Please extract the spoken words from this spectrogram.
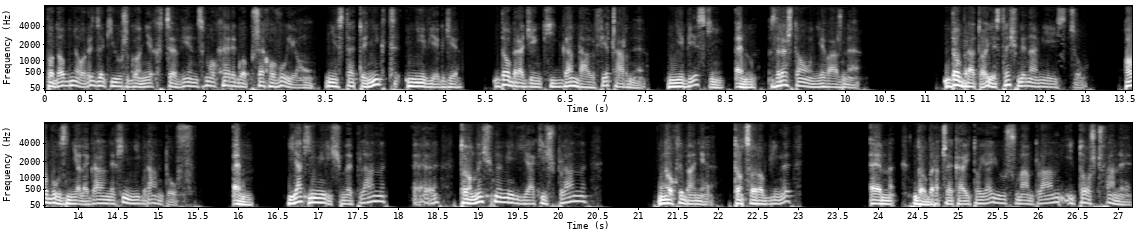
Podobno ryzyk już go nie chce więc mohery go przechowują. Niestety nikt nie wie gdzie. Dobra dzięki Gandalfie czarny. Niebieski, M, zresztą nieważne. Dobra to jesteśmy na miejscu. Obóz nielegalnych imigrantów. M. Jaki mieliśmy plan? E, to myśmy mieli jakiś plan? No chyba nie, to co robimy? M. Dobra czekaj to ja już mam plan i to szczwany,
